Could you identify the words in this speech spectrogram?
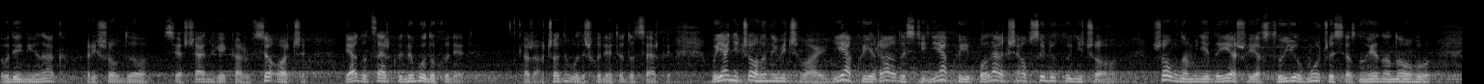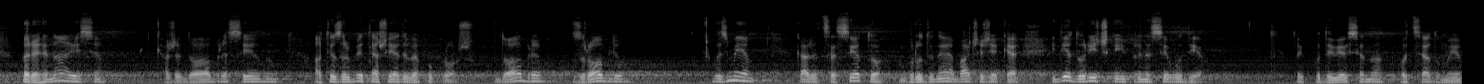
Один юнак прийшов до священника і каже, все, отче, я до церкви не буду ходити. Каже, а чого не будеш ходити до церкви? Бо я нічого не відчуваю, ніякої радості, ніякої полегші, абсолютно нічого. Що воно мені дає, що я стою, мучуся, з ноги на ногу перегинаюся? Каже, добре, сину, а ти зроби те, що я тебе попрошу. Добре, зроблю. Візьми, каже, це сито, брудне, бачиш, яке. Іди до річки і принеси води. Той подивився на отця, думаю,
